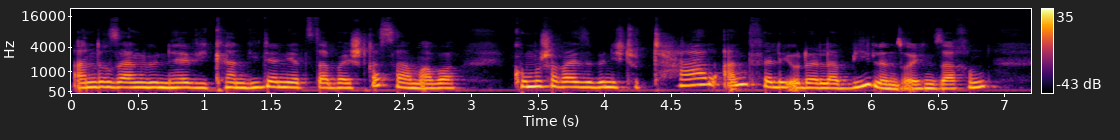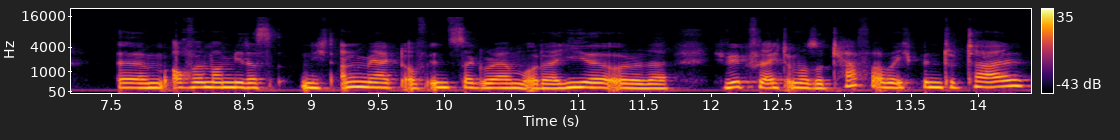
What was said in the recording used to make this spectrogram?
andere sagen würden, hä, wie kann die denn jetzt dabei Stress haben? Aber komischerweise bin ich total anfällig oder labil in solchen Sachen. Ähm, auch wenn man mir das nicht anmerkt auf Instagram oder hier oder da. Ich wirke vielleicht immer so tough, aber ich bin total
